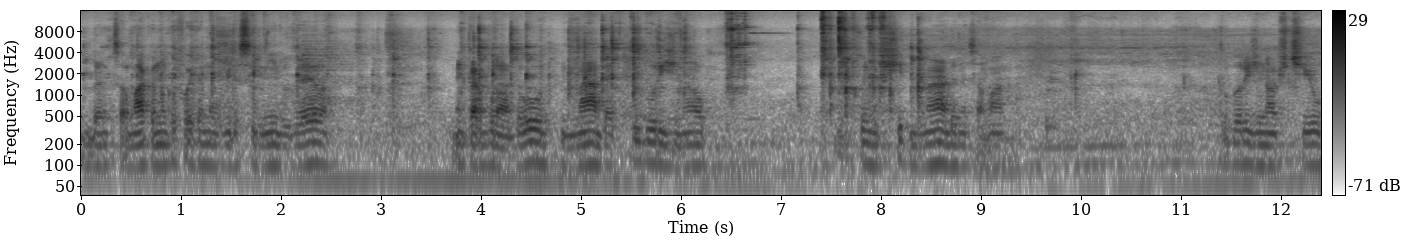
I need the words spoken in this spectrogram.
Lembrando que essa máquina nunca foi removida cilindro dela nem carburador, nada, é tudo original. Não foi mexido nada nessa máquina. Tudo original estilo.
